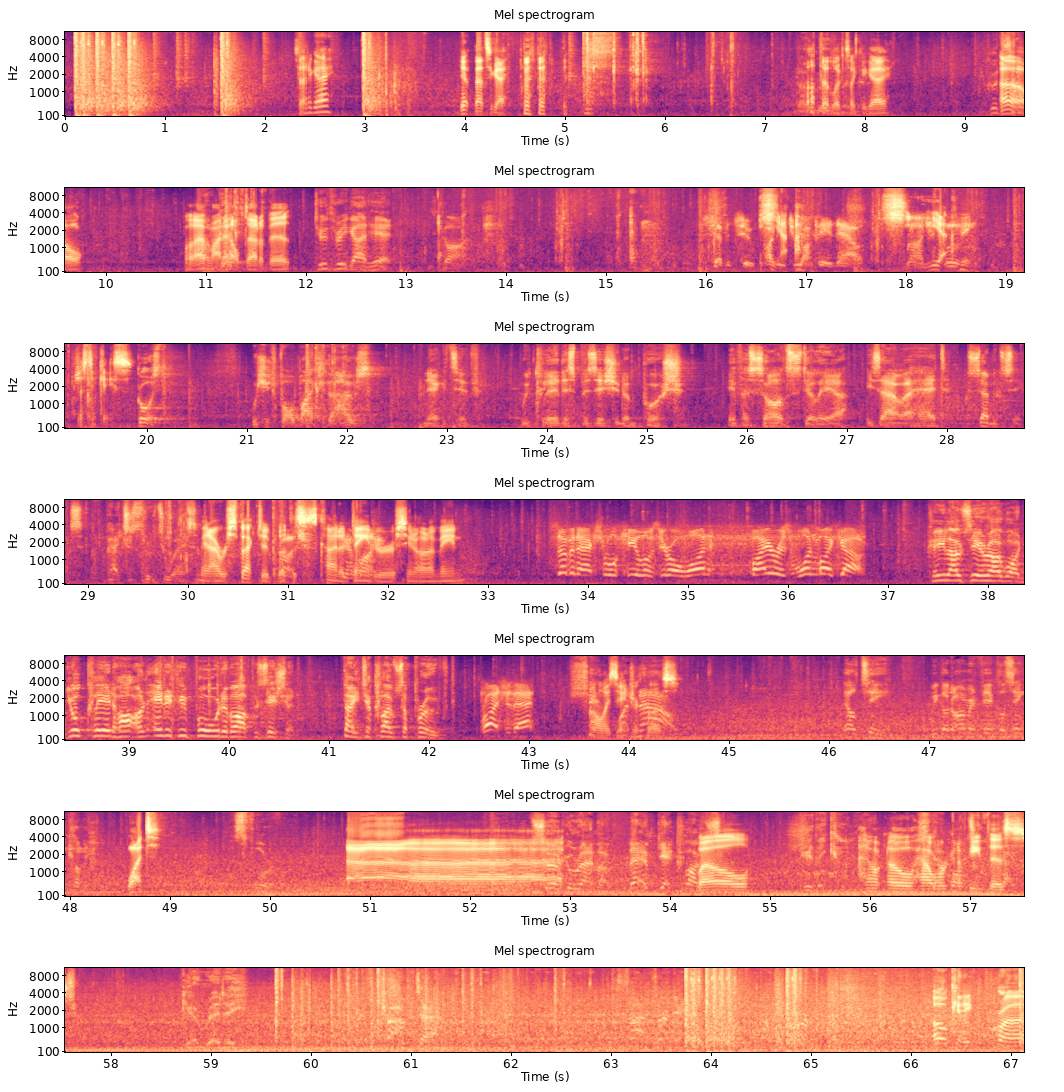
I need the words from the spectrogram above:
Is that a guy? Yep, that's a guy. Thought that looked like a guy. Oh. Well, that I'm might have helped out a bit. Two, three got hit. He's gone. Seven Two, I need you up here now. Raj, Yeah. moving. Just in case. Ghost, we should fall back to the house. Negative. We clear this position and push. If Hassan's still here, he's out ahead. 7-6. Patches through to us. I mean, I respect it, but this is kind of dangerous, you know what I mean? 7 actual, Kilo Zero One. Fire is one mic out. Kilo Zero One, you're cleared hot on anything forward of our position. Danger close approved. Roger that. Shit, Always danger now? close. LT, we got armored vehicles incoming. What? There's four of them. Uh, Circle ammo. Let him get close. well, Here they come. I don't know how Stand we're gonna beat this. Get ready. Calm down. Okay, uh,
